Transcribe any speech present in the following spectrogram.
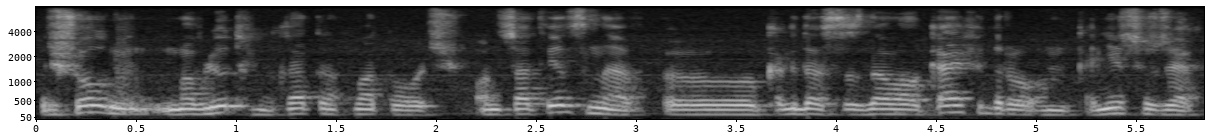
Пришел Мавлют Михаил Ахматович. Он, соответственно, э, когда создавал кафедру, он, конечно же,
